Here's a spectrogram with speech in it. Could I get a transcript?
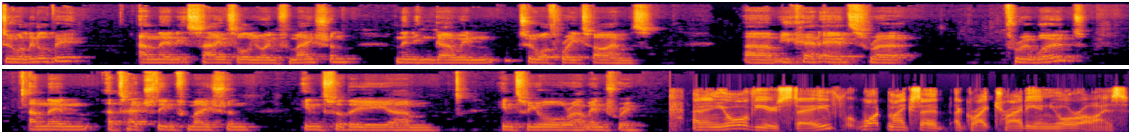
do a little bit, and then it saves all your information. And then you can go in two or three times. Um, you can answer it through Word and then attach the information into the um, into your um, entry. And in your view, Steve, what makes a, a great tradie in your eyes?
